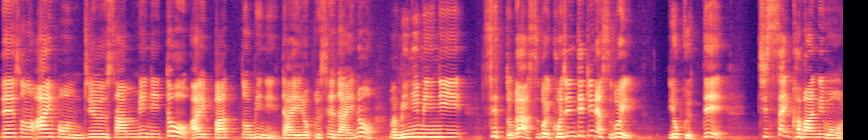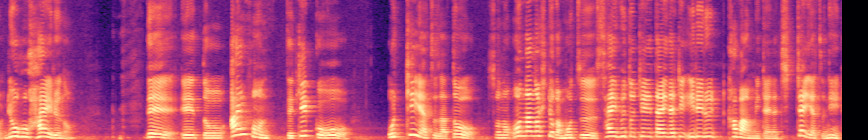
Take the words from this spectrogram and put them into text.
でその iPhone13 ミニと iPad mini 第6世代の、まあ、ミニミニセットがすごい個人的にはすごいよくって小さいカバンにも両方入るの。で、えっ、と iPhone って結構大きいやつだとその女の人が持つ財布と携帯だけ入れるカバンみたいなちっちゃいやつに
